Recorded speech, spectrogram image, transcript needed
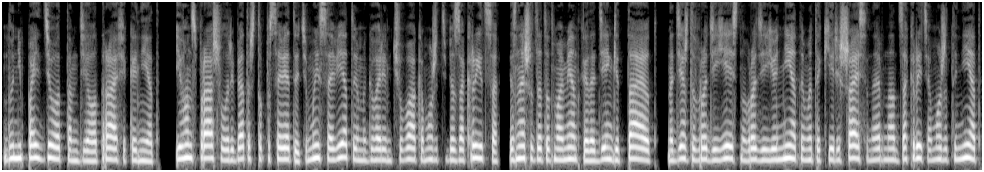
ну не пойдет там дело, трафика нет. И он спрашивал, ребята, что посоветуете? Мы советуем и говорим, чувак, а может тебе закрыться? И знаешь, вот этот момент, когда деньги тают, надежда вроде есть, но вроде ее нет, и мы такие, решайся, наверное, надо закрыть, а может и нет.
